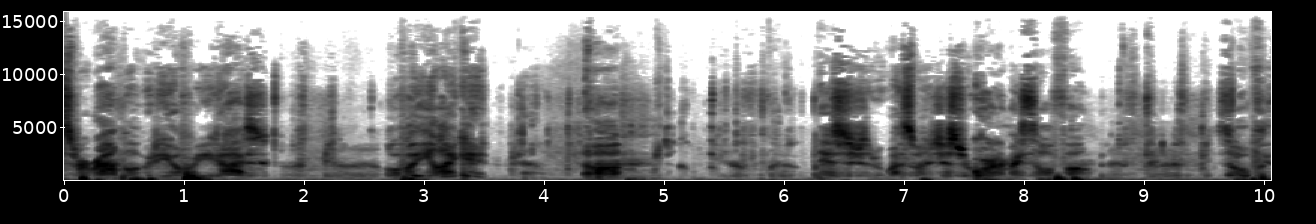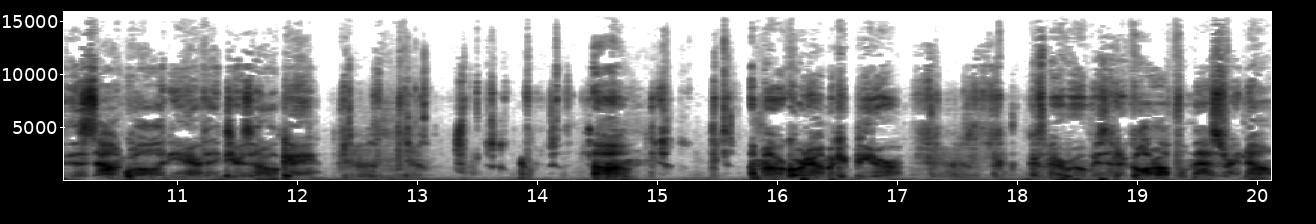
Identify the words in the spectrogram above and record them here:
desperate ramble video for you guys. Hopefully you like it. Um, this was just recorded on my cell phone. So hopefully the sound quality and everything turns out okay. Um, I'm not recording on my computer because my room is in a god awful mess right now.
